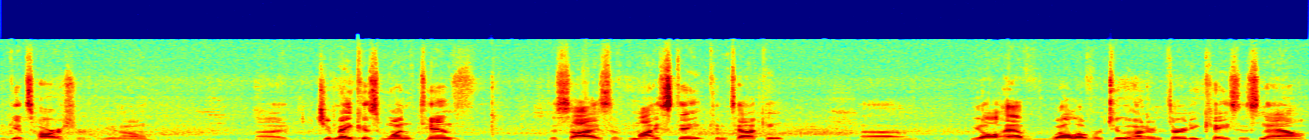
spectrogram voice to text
it gets harsher. You know, uh, Jamaica's one tenth the size of my state, Kentucky. Uh, y'all have well over 230 cases now.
